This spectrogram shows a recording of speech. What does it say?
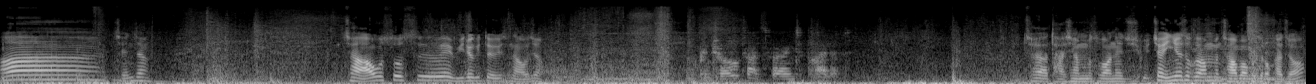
아 젠장. 자 아웃소스의 위력이 또 여기서 나오죠. 자 다시 한번 소환해 주시고. 자 이 녀석을 한번 잡아보도록 하죠.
